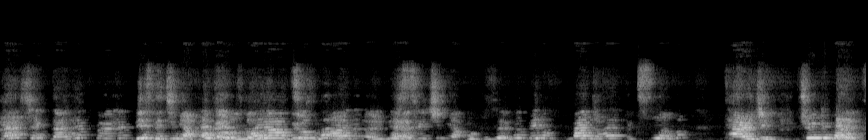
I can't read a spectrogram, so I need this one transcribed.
Gerçekten hep böyle bir seçim yapmak evet zorunda hayatım diyorsun değil mi? aynen öyle bir Evet. seçim yapmak üzerine. Benim bence hayattaki sınavım tercih. Çünkü ben Evet.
